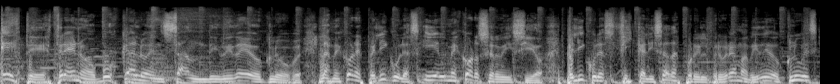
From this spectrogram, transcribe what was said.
Este estreno, búscalo en Sandy Video Club. Las mejores películas y el mejor servicio. Películas fiscalizadas por el programa Video Clubes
